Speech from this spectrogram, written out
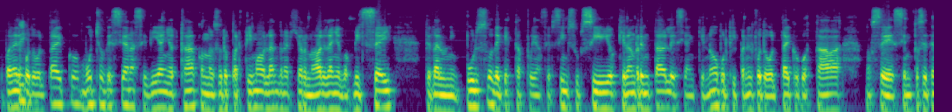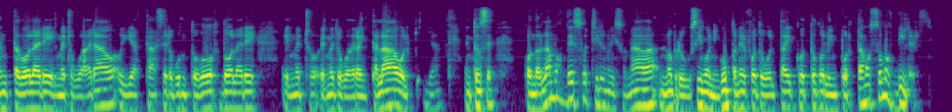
los paneles fotovoltaicos, muchos decían hace 10 años atrás, cuando nosotros partimos hablando de energía renovable el año 2006, de dar un impulso de que estas podían ser sin subsidios, que eran rentables, decían que no, porque el panel fotovoltaico costaba, no sé, 170 dólares el metro cuadrado, hoy ya está 0.2 dólares el metro, el metro cuadrado instalado. ¿ya? Entonces, cuando hablamos de eso, Chile no hizo nada, no producimos ningún panel fotovoltaico, todo lo importamos, somos dealers.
